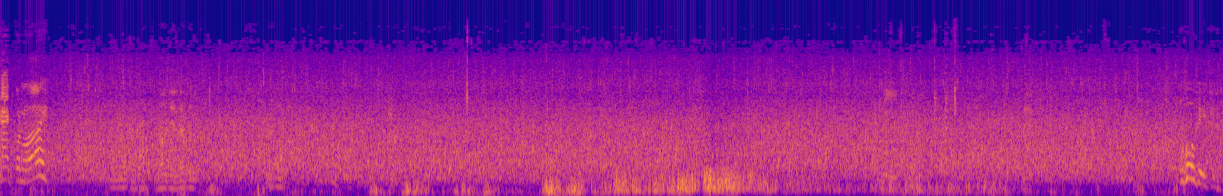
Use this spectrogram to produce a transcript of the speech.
gạch của nó ơi đâu Ôi.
